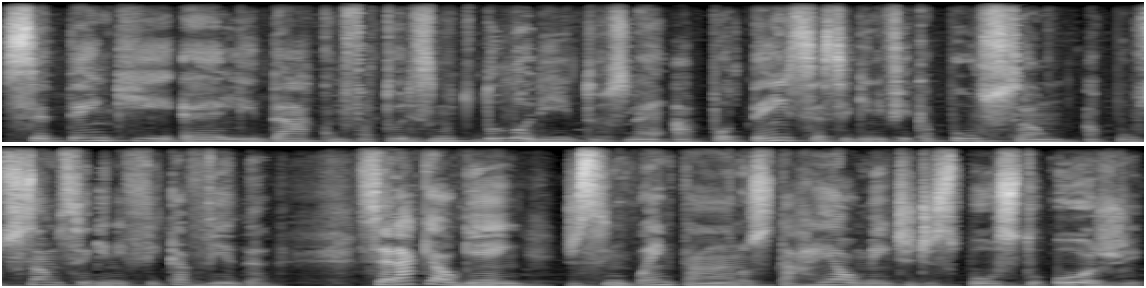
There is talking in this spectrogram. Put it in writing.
Você tem que é, lidar com fatores muito doloridos, né? A potência significa pulsão, a pulsão significa vida. Será que alguém de 50 anos está realmente disposto hoje,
